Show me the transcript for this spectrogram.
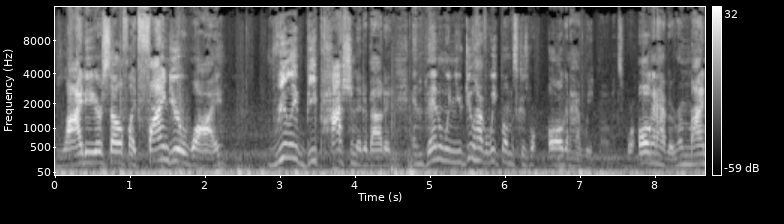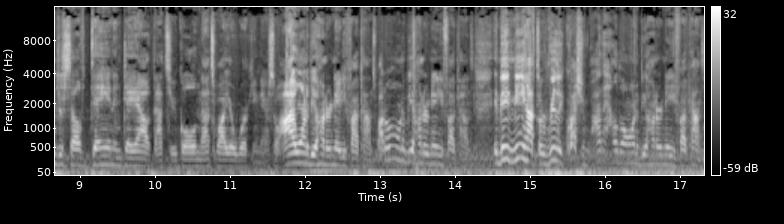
lie to yourself, like find your why really be passionate about it. And then when you do have weak moments, because we're all to have weak moments, we're all to have it. Remind yourself day in and day out that's your goal and that's why you're working there. So I want to be 185 pounds. Why do I want to be 185 pounds? It made me have to really question why the hell do I want to be 185 pounds?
